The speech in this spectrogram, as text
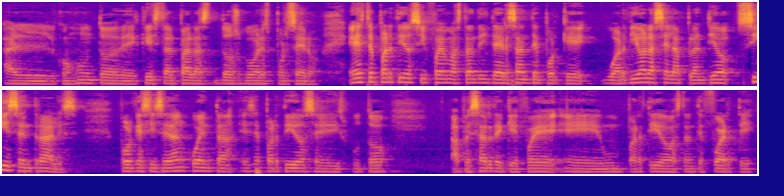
al conjunto del Crystal Palace dos goles por cero. Este partido sí fue bastante interesante porque Guardiola se la planteó sin centrales, porque si se dan cuenta, ese partido se disputó a pesar de que fue eh, un partido bastante fuerte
